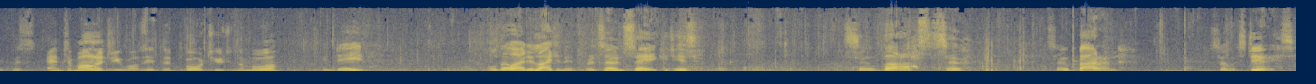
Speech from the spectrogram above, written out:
It was entomology, was it, that brought you to the moor? Indeed. Although I delight in it for its own sake, it is so vast, so so barren, so mysterious.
